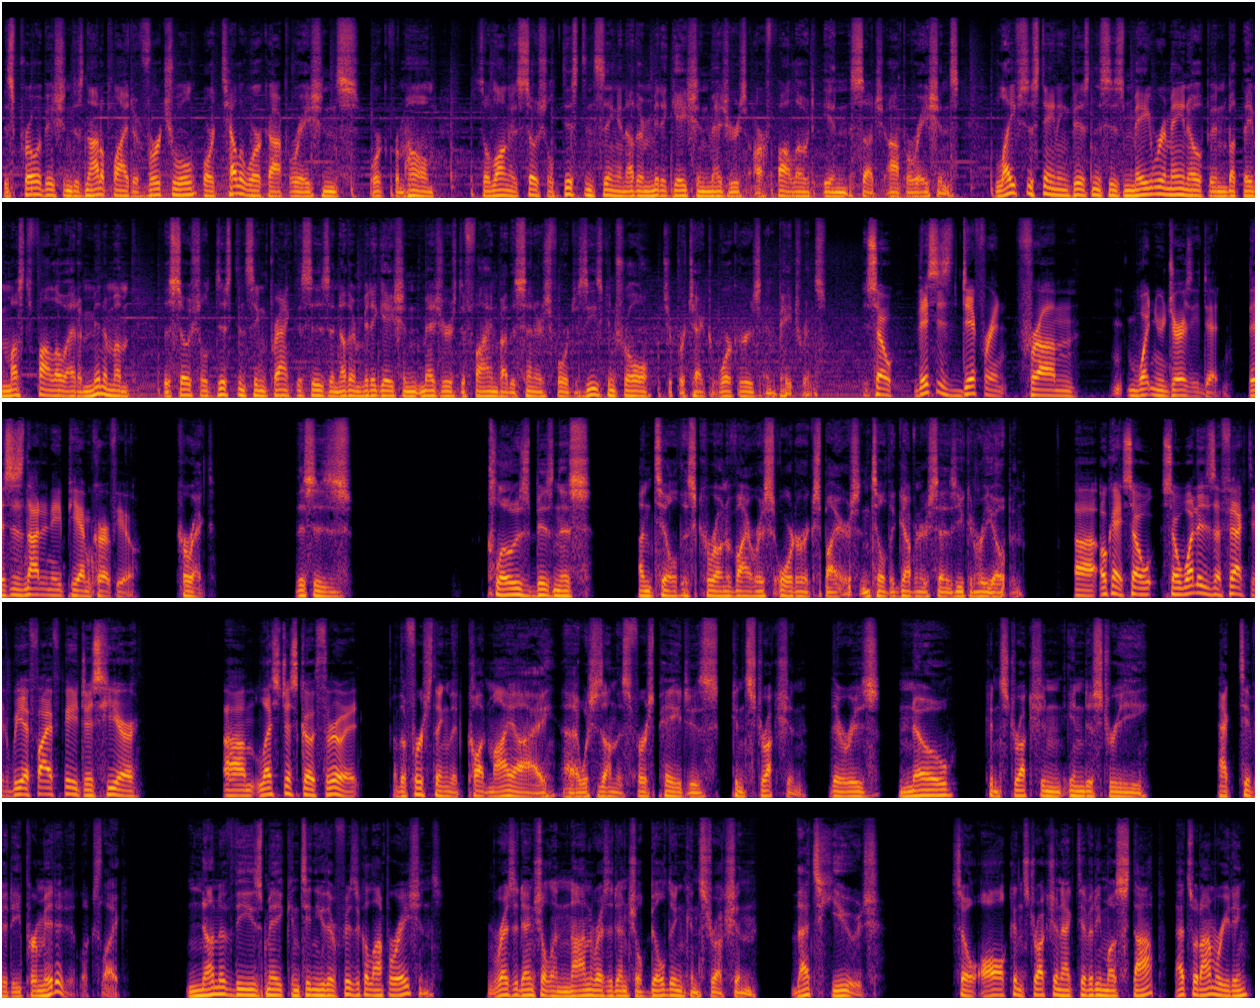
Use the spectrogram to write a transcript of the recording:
This prohibition does not apply to virtual or telework operations, work from home, so long as social distancing and other mitigation measures are followed in such operations. Life sustaining businesses may remain open, but they must follow at a minimum the social distancing practices and other mitigation measures defined by the Centers for Disease Control to protect workers and patrons. So, this is different from what New Jersey did. This is not an 8 p.m. curfew. Correct. This is close business until this coronavirus order expires, until the governor says you can reopen. Uh, okay, so so what is affected? We have five pages here. Um, let's just go through it. The first thing that caught my eye, uh, which is on this first page, is construction. There is no construction industry activity permitted, it looks like. None of these may continue their physical operations. Residential and non residential building construction, that's huge. So all construction activity must stop. That's what I'm reading.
